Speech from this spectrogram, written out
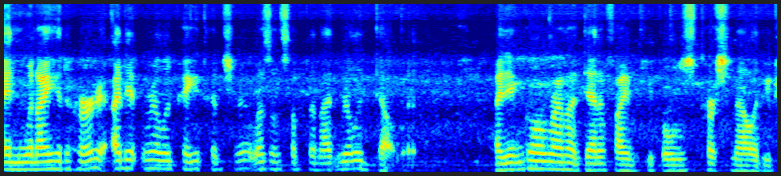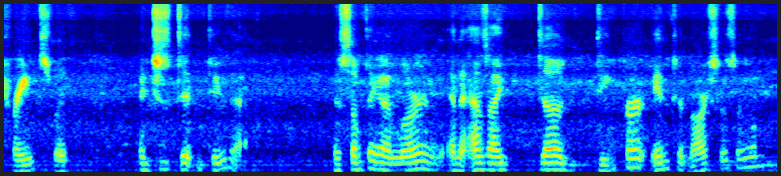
and when I had heard it, I didn't really pay attention. It wasn't something I'd really dealt with. I didn't go around identifying people's personality traits with. I just didn't do that. It's something I learned, and as I dug deeper into narcissism,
